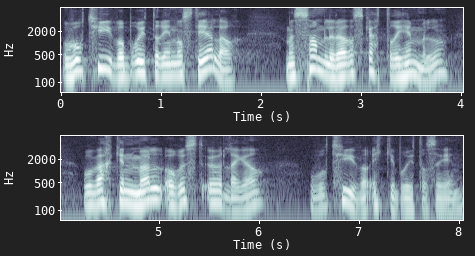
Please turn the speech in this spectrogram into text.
og hvor tyver bryter inn og stjeler. Men samle dere skatter i himmelen, hvor verken møll og rust ødelegger, og hvor tyver ikke bryter seg inn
